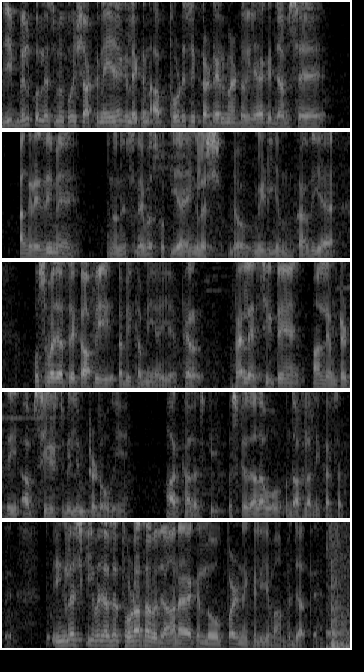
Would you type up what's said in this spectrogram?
जी बिल्कुल इसमें कोई शक नहीं है कि लेकिन अब थोड़ी सी कर्टेलमेंट हुई है कि जब से अंग्रेज़ी में इन्होंने सिलेबस को किया है इंग्लिश जो मीडियम कर दिया है उस वजह से काफ़ी अभी कमी आई है। फिर पहले सीटें अनलिमिटेड थी अब सीट्स भी लिमिटेड हो गई हैं हर कॉलेज की उसके ज़्यादा वो दाखिला नहीं कर सकते। तो इंग्लिश की वजह से थोड़ा सा रुझान आया कि लोग पढ़ने के लिए वहाँ पर जाते हैं।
